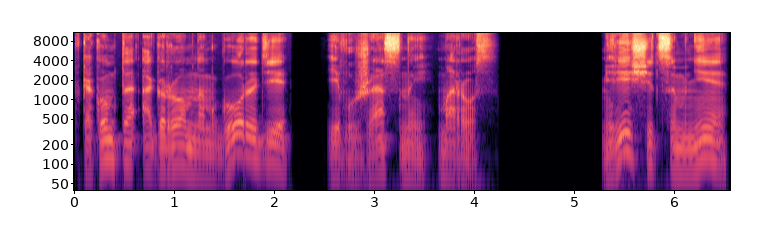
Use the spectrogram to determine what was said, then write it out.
в каком-то огромном городе и в ужасный мороз. Мерещится мне,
